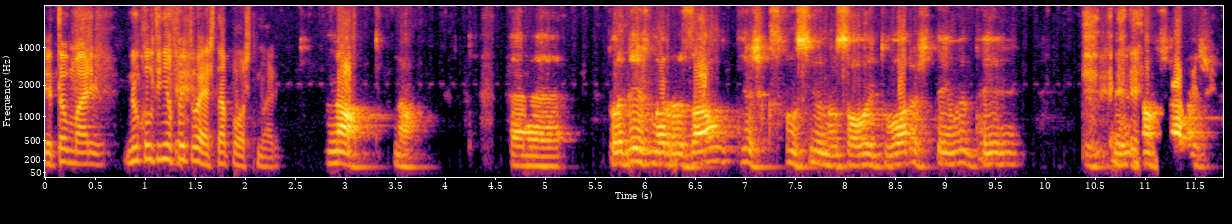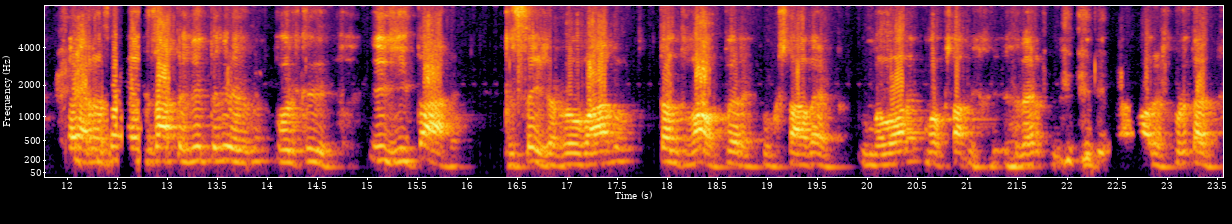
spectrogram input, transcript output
Então, Mário, nunca lhe tinha feito esta, aposto, Mário. Não, não. Uh, pela mesma razão que as que funcionam só 8 horas têm, têm, têm, são fechadas. É, a razão é exatamente a mesma, porque evitar que seja roubado tanto vale para o que está aberto uma hora como o que está aberto 24 horas. Portanto,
